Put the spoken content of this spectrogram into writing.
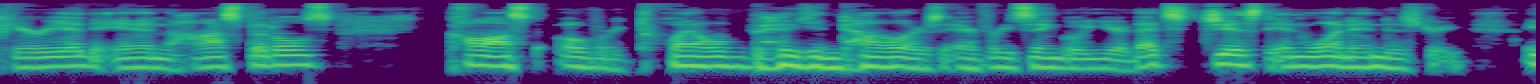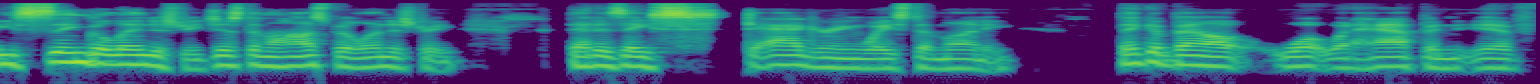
period in hospitals cost over $12 billion every single year. That's just in one industry, a single industry, just in the hospital industry. That is a staggering waste of money. Think about what would happen if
